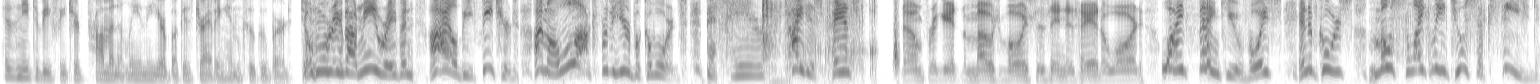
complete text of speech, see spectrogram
His need to be featured prominently in the yearbook is driving him cuckoo bird. Don't worry about me, Raven. I'll be featured. I'm a lock for the Yearbook Awards. Best hair, tightest pants. Don't forget the Most Voices in His Head Award. Why, thank you, Voice. And of course, most likely to succeed.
